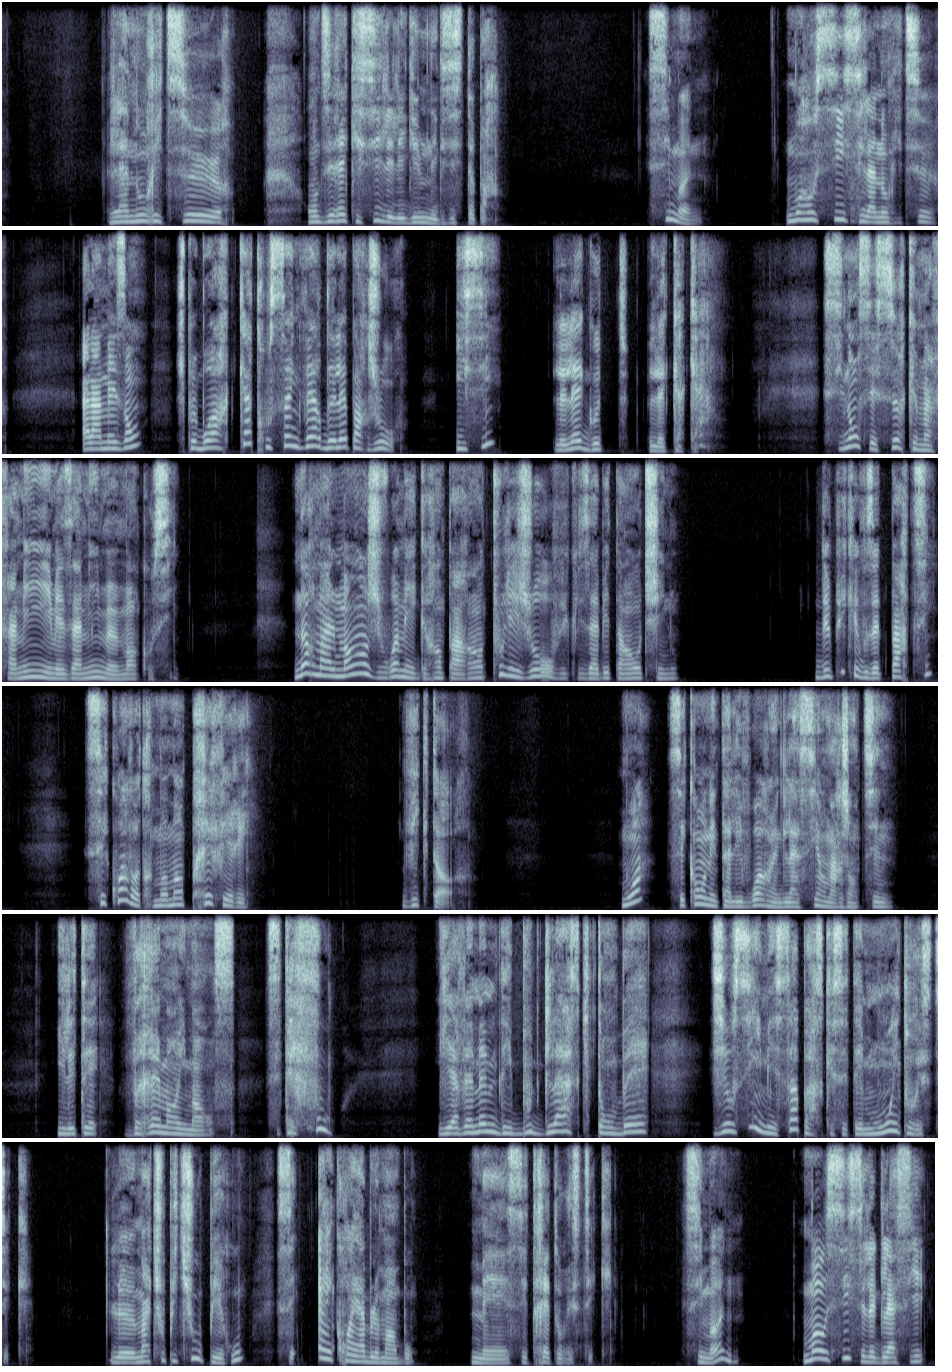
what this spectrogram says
La nourriture. On dirait qu'ici les légumes n'existent pas. Simone. Moi aussi, c'est la nourriture. À la maison, je peux boire quatre ou cinq verres de lait par jour. Ici, le lait goûte le caca. Sinon, c'est sûr que ma famille et mes amis me manquent aussi. Normalement, je vois mes grands-parents tous les jours vu qu'ils habitent en haut de chez nous. Depuis que vous êtes parti, c'est quoi votre moment préféré? Victor. Moi, c'est quand on est allé voir un glacier en Argentine. Il était vraiment immense. C'était fou. Il y avait même des bouts de glace qui tombaient. J'ai aussi aimé ça parce que c'était moins touristique. Le Machu Picchu au Pérou, c'est incroyablement beau, mais c'est très touristique. Simone, moi aussi, c'est le glacier.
